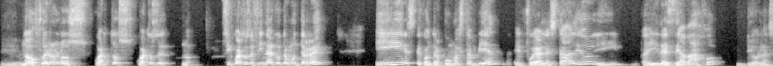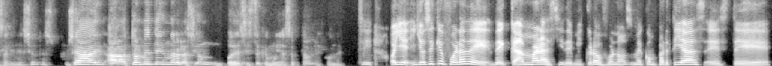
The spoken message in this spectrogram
no, fueron los cuartos, cuartos de, no, sí, cuartos de final contra Monterrey y este, contra Pumas también. eh, fue al estadio y ahí desde abajo dio las alineaciones. O sea, hay- actualmente hay una relación, puede decirse que muy aceptable con él. Sí, oye, yo sé que fuera de, de cámaras y de micrófonos me compartías, este,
